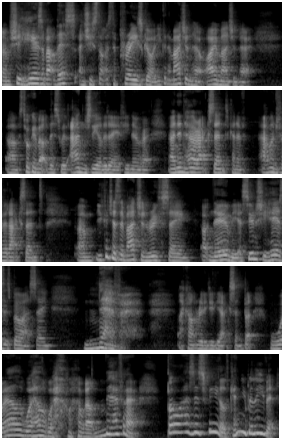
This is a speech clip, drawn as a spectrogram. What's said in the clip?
Um, she hears about this and she starts to praise God. You can imagine her. I imagine her. Uh, I was talking about this with Ange the other day, if you know her. And in her accent, kind of Ammanford accent, um, you can just imagine Ruth saying, uh, Naomi, as soon as she hears this Boaz saying, Never I can't really do the accent, but well, well, well, well, well, never. Boaz's field, can you believe it?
